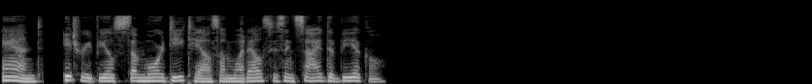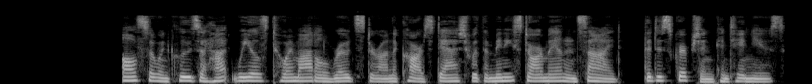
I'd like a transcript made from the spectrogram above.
And, it reveals some more details on what else is inside the vehicle. Also includes a Hot Wheels toy model roadster on the car's dash with a mini Starman inside, the description continues.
